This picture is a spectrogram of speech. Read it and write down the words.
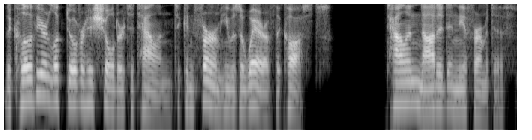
The clothier looked over his shoulder to Talon to confirm he was aware of the costs. Talon nodded in the affirmative.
